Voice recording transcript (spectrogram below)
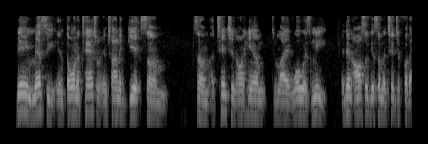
being messy and throwing a tantrum and trying to get some some attention on him to like, woe is me, and then also get some attention for the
